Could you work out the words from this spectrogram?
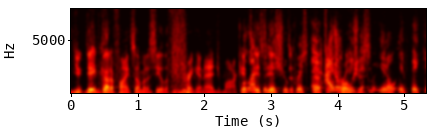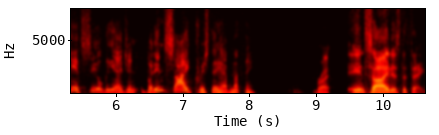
you they've got to find someone to seal the friggin' edge mark. Well, that's it's, an it's issue, Chris. That's I don't atrocious. think that, you know if they can't seal the edge, and but inside, Chris, they have nothing. Right. Inside is the thing.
